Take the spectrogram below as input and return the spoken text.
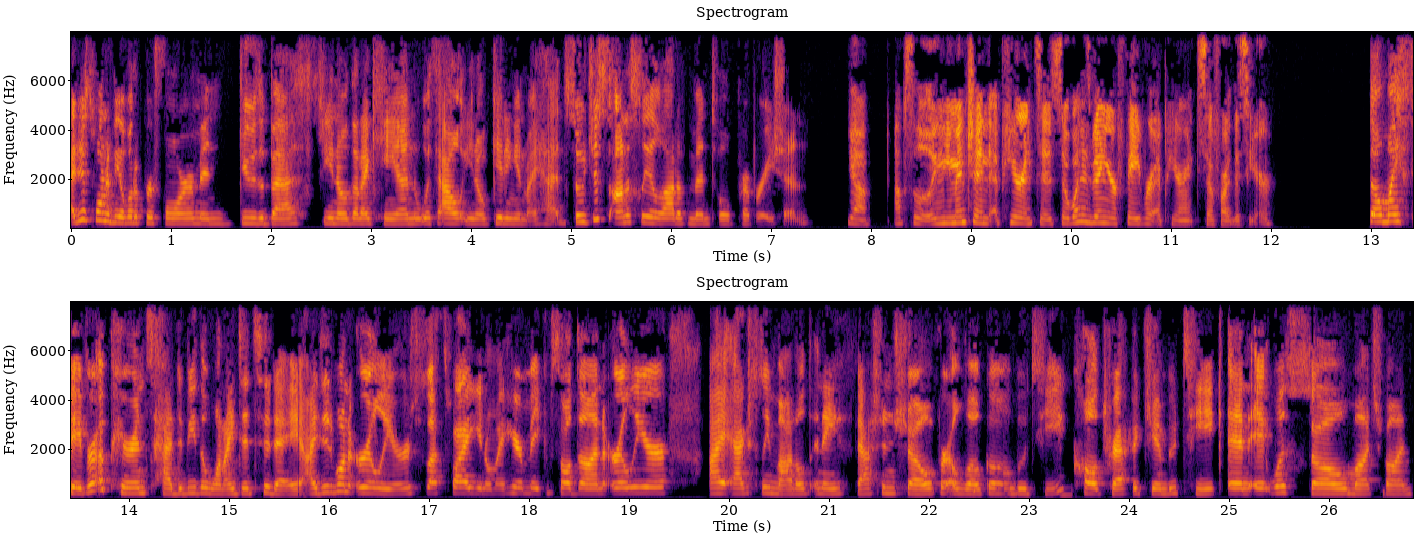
I just want to be able to perform and do the best, you know, that I can without, you know, getting in my head. So just honestly, a lot of mental preparation. Yeah, absolutely. And you mentioned appearances. So what has been your favorite appearance so far this year? So my favorite appearance had to be the one I did today. I did one earlier, so that's why, you know, my hair makeup's all done. Earlier, I actually modeled in a fashion show for a local boutique called Traffic Jam Boutique, and it was so much fun.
